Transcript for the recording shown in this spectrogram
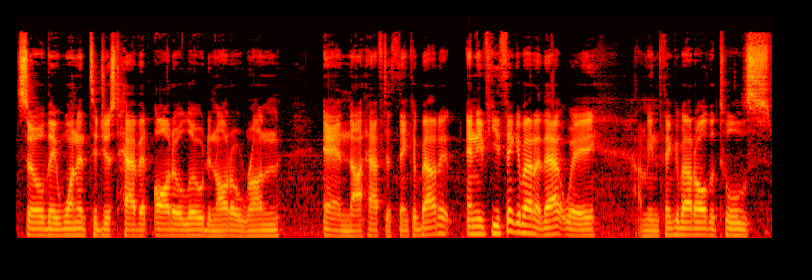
So they wanted to just have it auto load and auto run and not have to think about it. And if you think about it that way, I mean, think about all the tools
